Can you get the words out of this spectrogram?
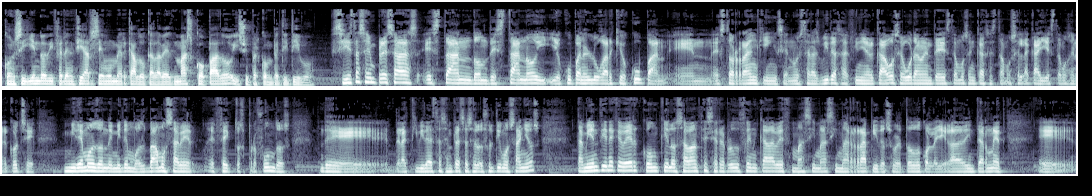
consiguiendo diferenciarse en un mercado cada vez más copado y supercompetitivo. Si estas empresas están donde están hoy y ocupan el lugar que ocupan en estos rankings, en nuestras vidas al fin y al cabo, seguramente estamos en casa, estamos en la calle, estamos en el coche, miremos donde miremos, vamos a ver efectos profundos de, de la actividad de estas empresas en los últimos años, también tiene que ver con que los avances se reproducen cada vez más y más y más rápido, sobre todo con la llegada de Internet. Eh,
